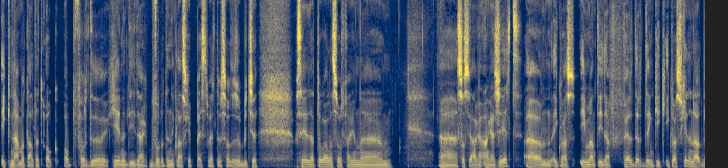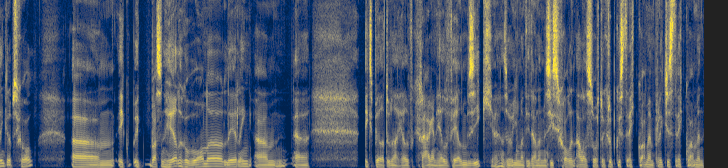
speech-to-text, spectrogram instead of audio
ik nam het altijd ook op voor degene die daar bijvoorbeeld in de klas gepest werd of zo. Dus een beetje, we zeiden dat toch al een soort van... Uh, uh, sociaal geëngageerd. Um, ik was iemand die dat verder, denk ik... Ik was geen uitblinker op school. Um, ik, ik, was een hele gewone leerling. Ik speelde toen al heel graag en heel veel muziek. Hè. Zo iemand die dan een muziekschool in alle soorten groepjes terecht kwam en projectjes terecht kwam. En,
